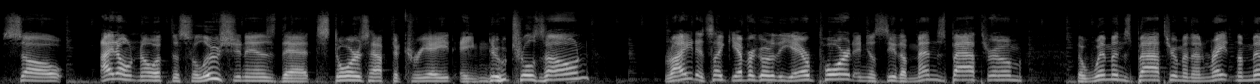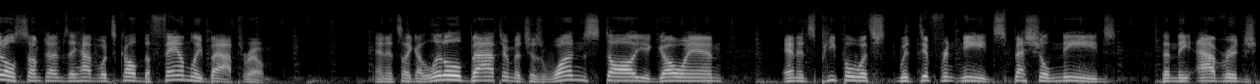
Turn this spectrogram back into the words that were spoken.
So I don't know if the solution is that stores have to create a neutral zone, right? It's like you ever go to the airport and you'll see the men's bathroom, the women's bathroom, and then right in the middle, sometimes they have what's called the family bathroom. And it's like a little bathroom. It's just one stall. You go in, and it's people with with different needs, special needs than the average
